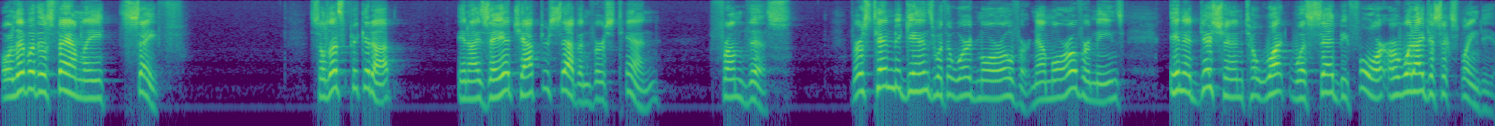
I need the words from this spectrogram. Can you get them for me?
or live with his family safe. So let's pick it up in Isaiah chapter 7, verse 10, from this. Verse 10 begins with the word moreover. Now, moreover means in addition to what was said before or what I just explained to you.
